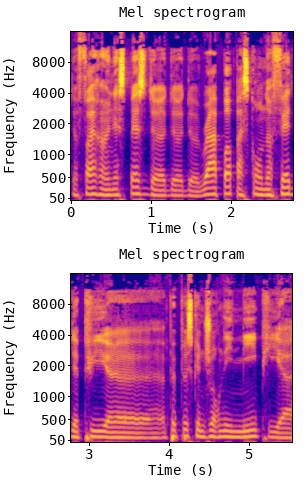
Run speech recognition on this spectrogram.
de, faire un espèce de, de, wrap-up à ce qu'on a fait depuis euh, un peu plus qu'une journée et demie. Puis euh,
